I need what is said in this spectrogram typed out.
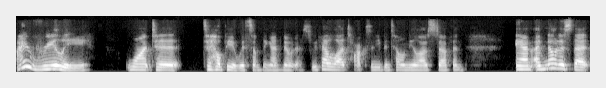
I really want to to help you with something I've noticed. We've had a lot of talks, and you've been telling me a lot of stuff, and and I've noticed that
